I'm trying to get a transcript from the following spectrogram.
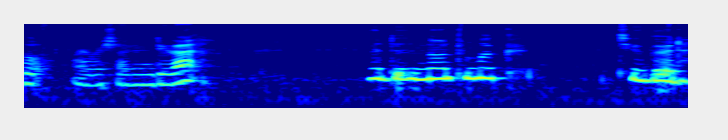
Oh, I wish I didn't do that. That does not look too good.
